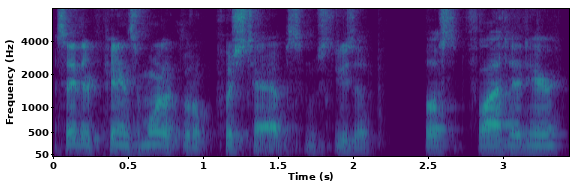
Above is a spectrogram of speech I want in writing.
I say they're pins, they're more like little push tabs. I'm just going to use a busted flathead here.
